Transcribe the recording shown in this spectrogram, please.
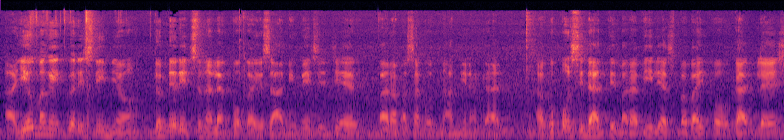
Uh, yung mga inquiries ninyo, dumiritso na lang po kayo sa aming messenger para masagot namin agad. Ako po si Dante Maravillas. Bye-bye po. God bless.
